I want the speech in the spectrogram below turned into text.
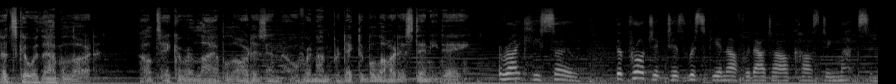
Let's go with Abelard. I'll take a reliable artisan over an unpredictable artist any day. Rightly so. The project is risky enough without our casting Maxim.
